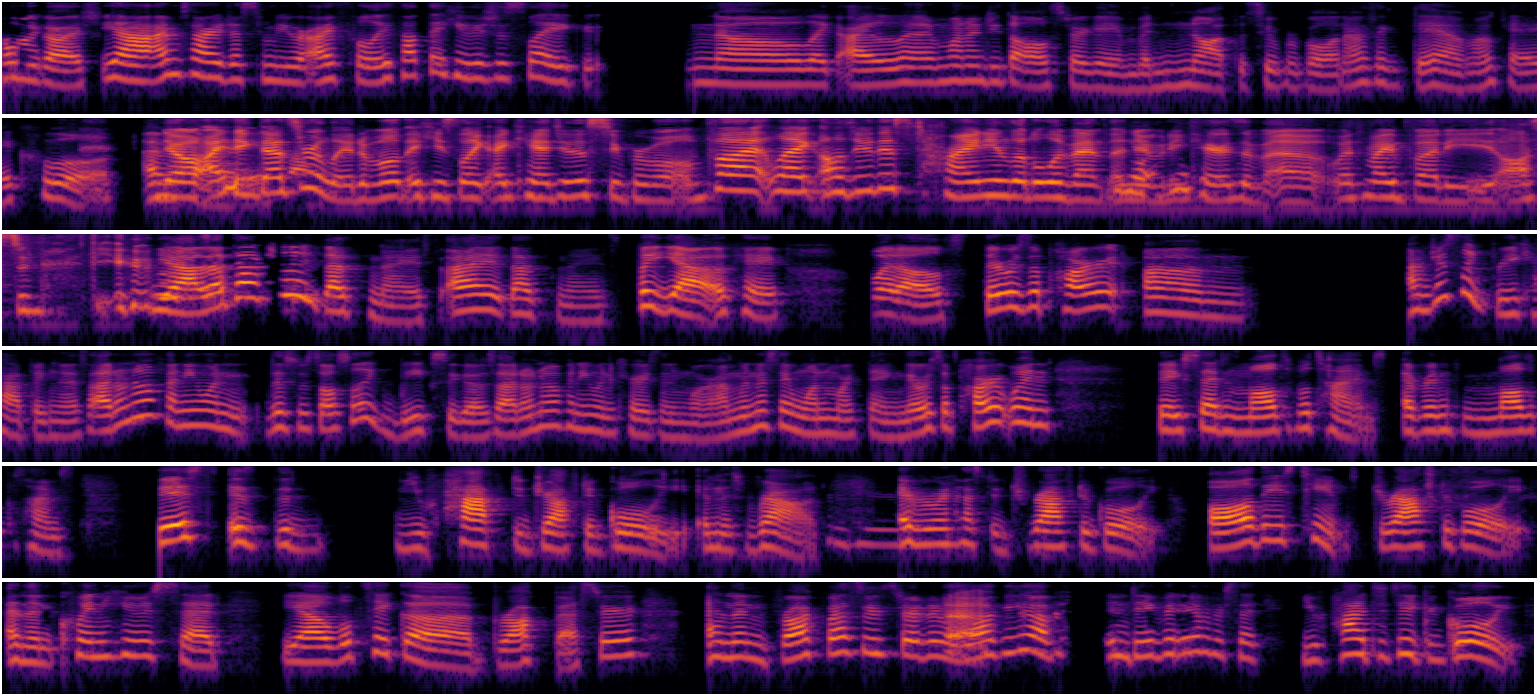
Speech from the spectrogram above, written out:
Oh my gosh. Yeah, I'm sorry, Justin Bieber. I fully thought that he was just like, no, like I want to do the All-Star game, but not the Super Bowl. And I was like, damn, okay, cool. I'm no, I think that's but- relatable that he's like, I can't do the Super Bowl, but like I'll do this tiny little event that nobody cares about with my buddy Austin Matthews. yeah that's actually that's nice i that's nice but yeah okay what else there was a part um i'm just like recapping this i don't know if anyone this was also like weeks ago so i don't know if anyone cares anymore i'm gonna say one more thing there was a part when they said multiple times everyone multiple times this is the you have to draft a goalie in this round. Mhm. everyone has to draft a goalie. All these teams draft a goalie. And then quinn hughes said yeah we'll take a brock boeser. And then brock boeser started walking up and david amber said you had to take a goalie.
